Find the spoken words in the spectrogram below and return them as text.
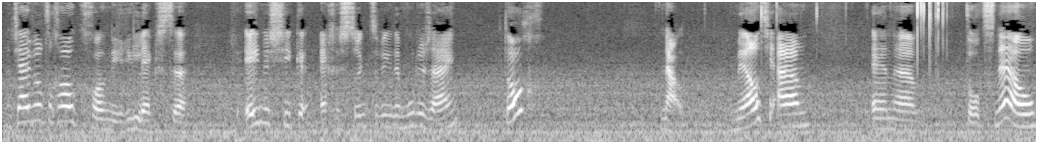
Want jij wilt toch ook gewoon die relaxte, energieke en gestructureerde moeder zijn? Toch? Nou, meld je aan. En uh, tot snel!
